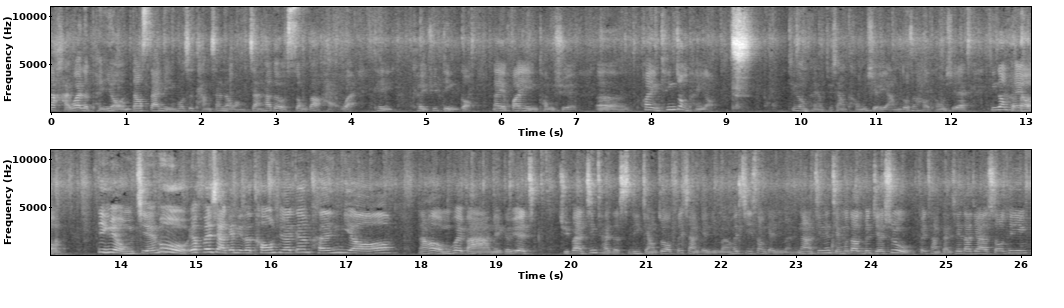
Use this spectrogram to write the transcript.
那海外的朋友，你到三明或是唐山的网站，它都有送到海外，可以可以去订购。那也欢迎同学，呃，欢迎听众朋友，听众朋友就像同学一样，我们都是好同学。听众朋友。订阅我们节目，要分享给你的同学跟朋友，然后我们会把每个月举办精彩的实体讲座分享给你们，会寄送给你们。那今天节目到这边结束，非常感谢大家的收听，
